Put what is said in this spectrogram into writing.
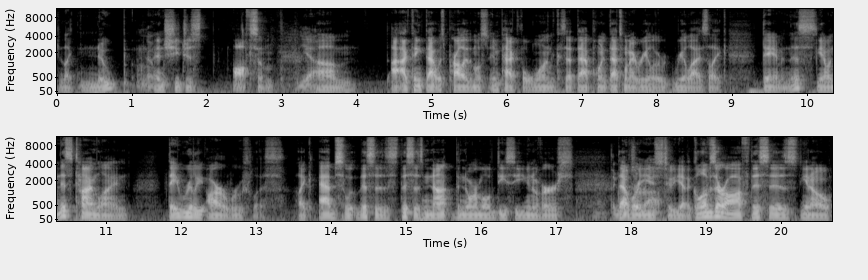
And like, nope. And she just offs him. Yeah. Um, I, I think that was probably the most impactful one because at that point, that's when I real, realized like, damn, in this, you know, in this timeline, they really are ruthless. Like absolute. This is this is not the normal DC universe that we're used off. to. Yeah, the gloves are off. This is, you know,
